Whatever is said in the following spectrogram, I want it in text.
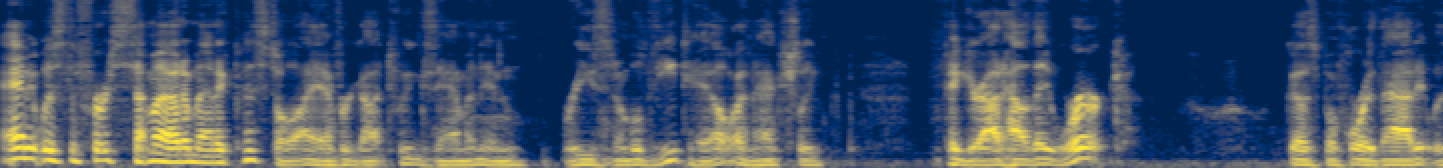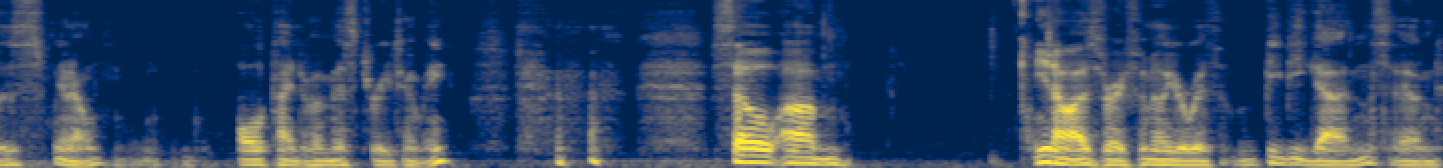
And it was the first semi-automatic pistol I ever got to examine in reasonable detail and actually figure out how they work. Because before that, it was, you know, all kind of a mystery to me. so, um, you know, I was very familiar with BB guns and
